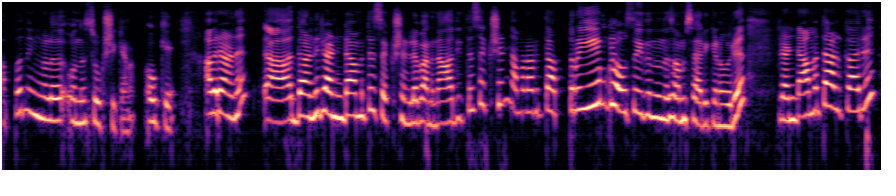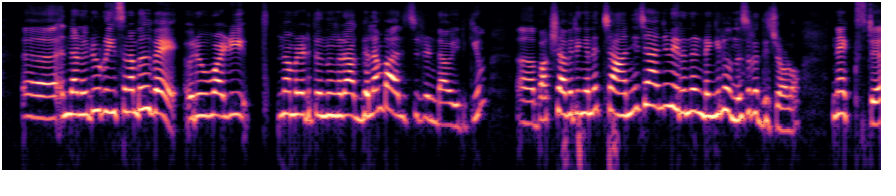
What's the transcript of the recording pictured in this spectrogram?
അപ്പോൾ നിങ്ങൾ ഒന്ന് സൂക്ഷിക്കണം. ഓക്കെ അവരാണ് അതാണ് രണ്ടാമത്തെ സെക്ഷനിൽ പറഞ്ഞത്. ആദ്യത്തെ സെക്ഷൻ നമ്മുടെ അടുത്ത് അത്രയും ക്ലോസ് ചെയ്ത് നിന്ന് ഒരു രണ്ടാമത്തെ ആൾക്കാർ എന്താണ് ഒരു റീസണബിൾ വേ ഒരു വഴി നമ്മുടെ അടുത്ത് നിങ്ങളുടെ അകലം പാലിച്ചിട്ടുണ്ടായിരിക്കും. ആ, പക്ഷെ അവരിങ്ങനെ ചാഞ്ഞ് ചാഞ്ഞ് വരുന്നുണ്ടെങ്കിൽ ഒന്ന് ശ്രദ്ധിച്ചോളൂ. നെക്സ്റ്റ്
